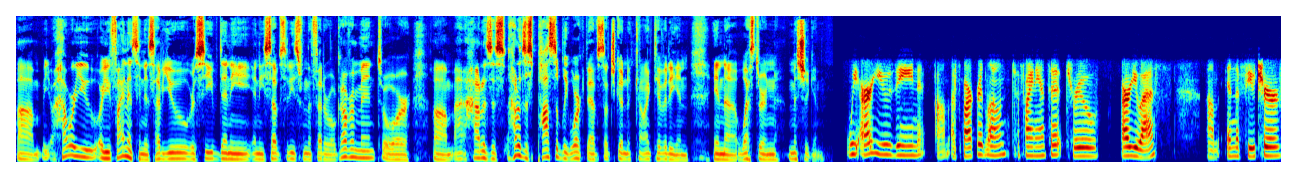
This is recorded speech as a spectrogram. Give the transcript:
um, you know, how are you are you financing this? Have you received any any subsidies from the federal government, or um, how does this how does this possibly work to have such good connectivity in in uh, Western Michigan? We are using um, a smart grid loan to finance it through RUS. Um, in the future,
